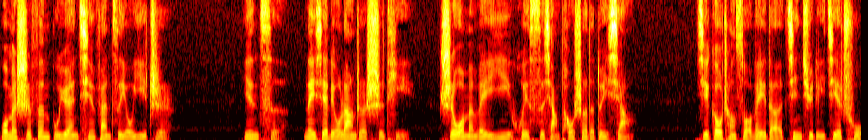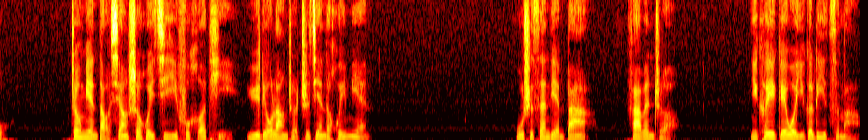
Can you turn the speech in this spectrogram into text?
我们十分不愿侵犯自由意志，因此那些流浪者实体是我们唯一会思想投射的对象。即构成所谓的近距离接触、正面导向社会记忆复合体与流浪者之间的会面。五十三点八，发问者，你可以给我一个例子吗？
